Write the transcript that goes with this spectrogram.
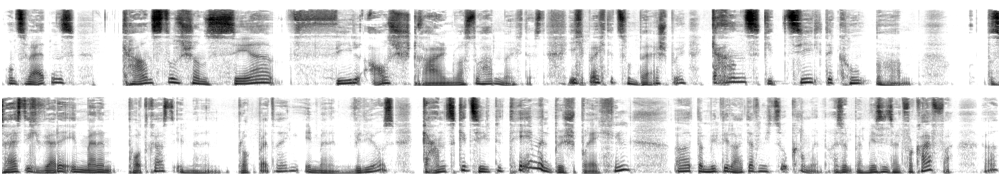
und zweitens kannst du schon sehr viel ausstrahlen, was du haben möchtest. Ich möchte zum Beispiel ganz gezielte Kunden haben. Das heißt, ich werde in meinem Podcast, in meinen Blogbeiträgen, in meinen Videos ganz gezielte Themen besprechen, äh, damit die Leute auf mich zukommen. Also bei mir sind es halt Verkäufer. Ja?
